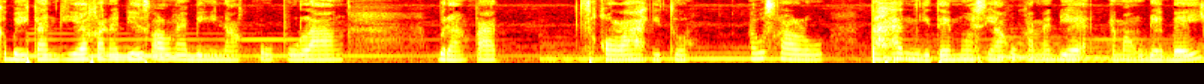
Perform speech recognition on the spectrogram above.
kebaikan dia karena dia selalu nebengin aku pulang berangkat sekolah gitu. Aku selalu tahan gitu emosi aku karena dia emang udah baik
